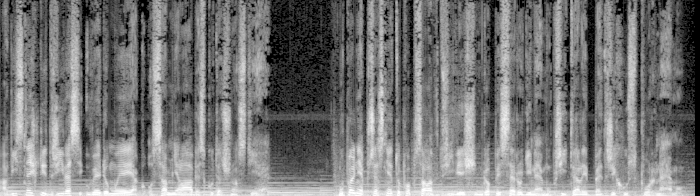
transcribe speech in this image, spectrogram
a víc než kdy dříve si uvědomuje, jak osamělá ve skutečnosti je. Úplně přesně to popsala v dřívějším dopise rodinnému příteli Bedřichu Spurnému.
